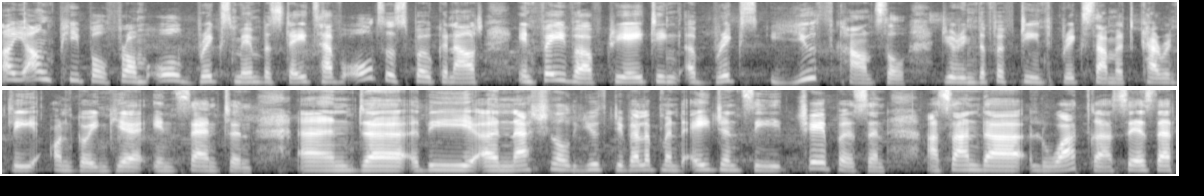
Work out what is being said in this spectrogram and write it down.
Now, young people from all BRICS member states have also spoken out in favor of creating a BRICS Youth Council during the 15th BRICS Summit currently ongoing here in Santon. And uh, the uh, National Youth Development Agency chairperson, Asanda Luatka, says that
